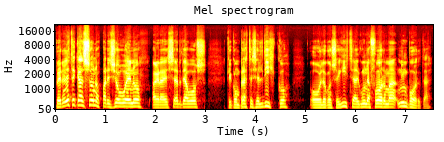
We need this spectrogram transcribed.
Pero en este caso nos pareció bueno agradecerte a vos que compraste el disco o lo conseguiste de alguna forma, no importa.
